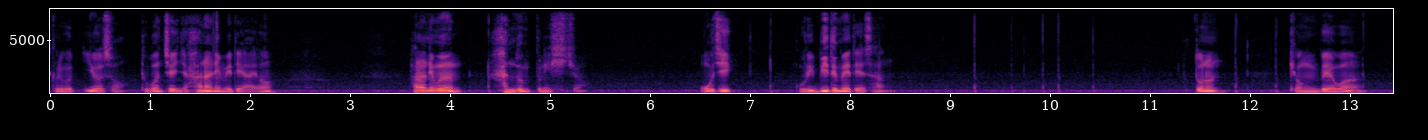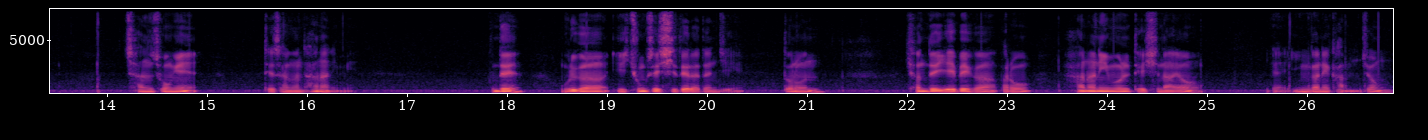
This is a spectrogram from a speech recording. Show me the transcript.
그리고 이어서 두 번째 이제 하나님에 대하여 하나님은 한 분뿐이시죠. 오직 우리 믿음의 대상 또는 경배와 찬송의 대상은 하나님이. 근데 우리가 이 중세 시대라든지 또는 현대 예배가 바로 하나님을 대신하여 예, 인간의 감정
